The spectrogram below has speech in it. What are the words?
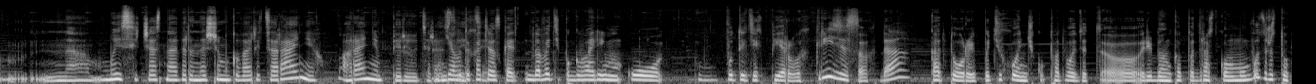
мы сейчас, наверное, начнем говорить о ранних, о раннем периоде развития. Я вот и хотела сказать, давайте поговорим о вот этих первых кризисах, да, которые потихонечку подводят э, ребенка к подростковому возрасту,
